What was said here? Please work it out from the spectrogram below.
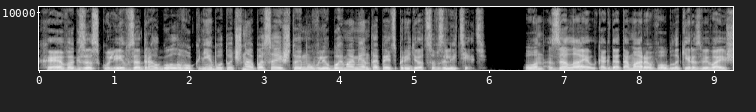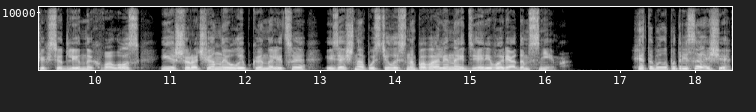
Хэвок, заскулив, задрал голову к небу, точно опасаясь, что ему в любой момент опять придется взлететь. Он залаял, когда Тамара в облаке развивающихся длинных волос и с широченной улыбкой на лице изящно опустилась на поваленное дерево рядом с ним. «Это было потрясающе!»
